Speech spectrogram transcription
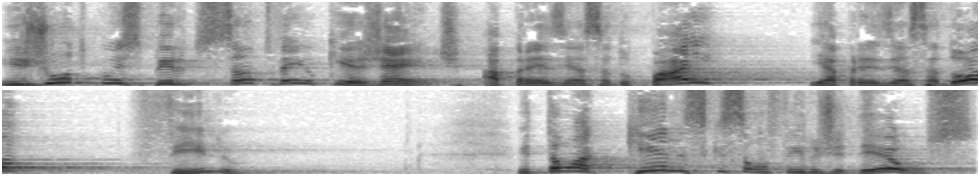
E junto com o Espírito Santo vem o que, gente? A presença do Pai e a presença do filho. Então, aqueles que são filhos de Deus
